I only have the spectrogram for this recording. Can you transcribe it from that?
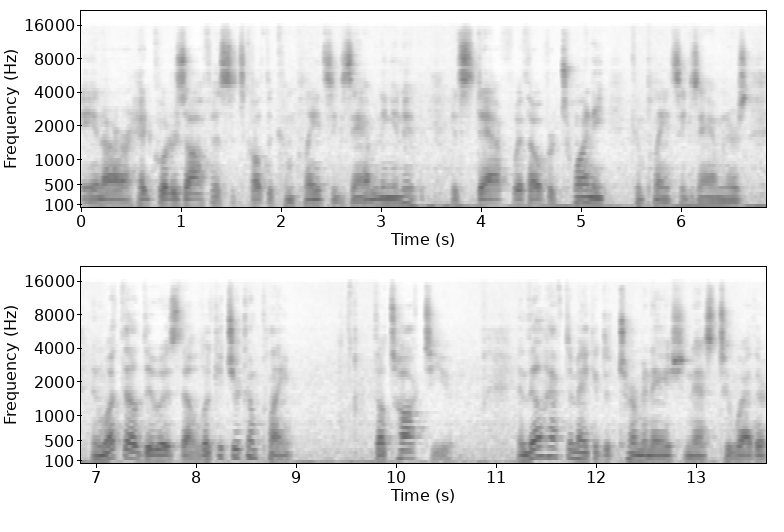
in our headquarters office. It's called the Complaints Examining Unit. It's staffed with over 20 complaints examiners. And what they'll do is they'll look at your complaint, they'll talk to you, and they'll have to make a determination as to whether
